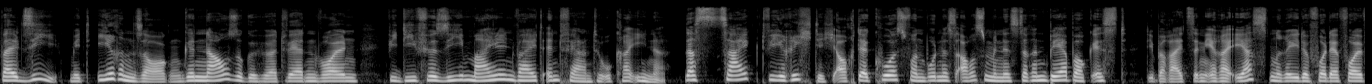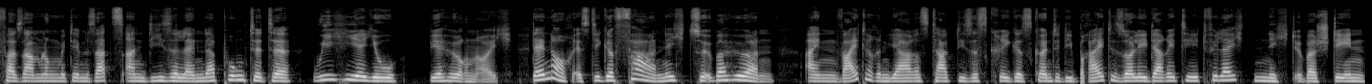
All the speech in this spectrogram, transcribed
weil sie mit ihren Sorgen genauso gehört werden wollen wie die für sie meilenweit entfernte Ukraine. Das zeigt, wie richtig auch der Kurs von Bundesaußenministerin Baerbock ist, die bereits in ihrer ersten Rede vor der Vollversammlung mit dem Satz an diese Länder punktete We hear you, wir hören euch. Dennoch ist die Gefahr nicht zu überhören. Einen weiteren Jahrestag dieses Krieges könnte die breite Solidarität vielleicht nicht überstehen,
